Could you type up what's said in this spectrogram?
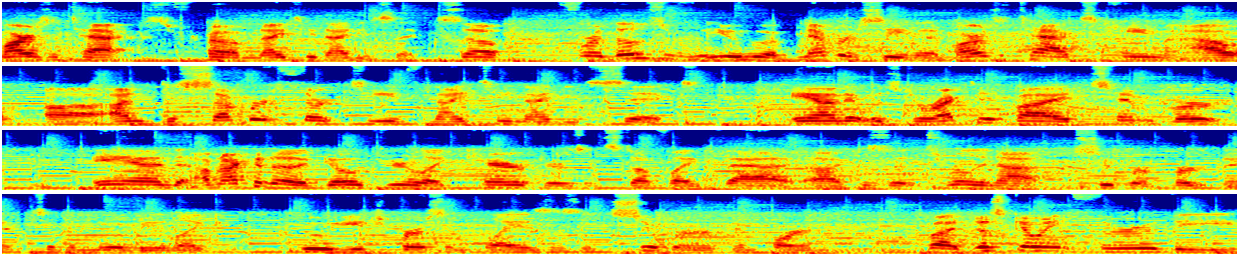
Mars Attacks from 1996. So, for those of you who have never seen it, Mars Attacks came out uh, on December 13th, 1996, and it was directed by Tim Burton. And I'm not to go through like characters and stuff like that because it's really not super pertinent to the movie. Like who each person plays isn't super important. But just going through the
